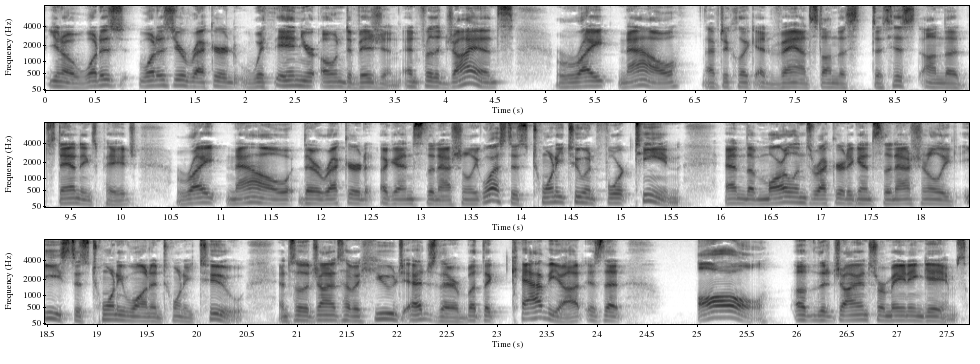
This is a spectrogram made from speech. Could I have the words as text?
you know, what is, what is your record within your own division? And for the Giants right now, I have to click advanced on the statist on the standings page right now their record against the National League West is 22 and 14 and the Marlins record against the National League East is 21 and 22. And so the Giants have a huge edge there, but the caveat is that all of the Giants remaining games,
